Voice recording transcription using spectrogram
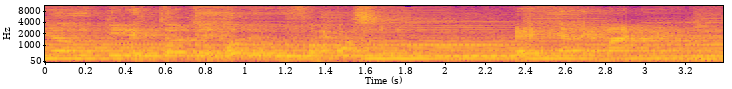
no es un director de Hollywood famoso, es de Alemania.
